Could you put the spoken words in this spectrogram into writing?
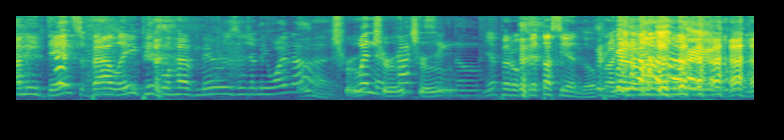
I mean, dance, ballet, people have mirrors, and I mean, why not? true, when they're true, practicing, true. though. Yeah, pero ¿qué está haciendo? Practicando.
